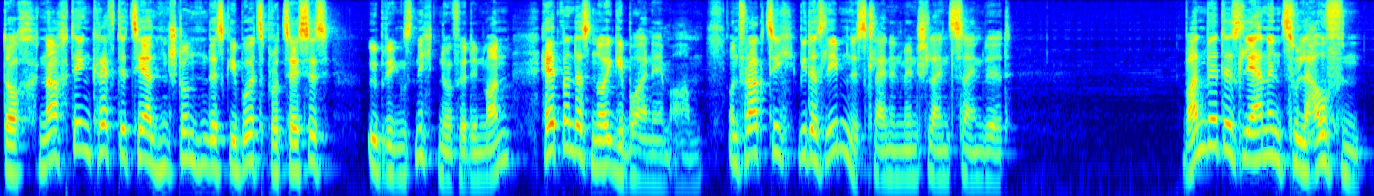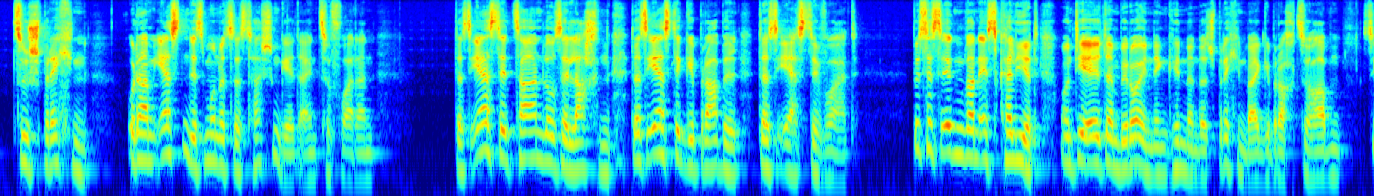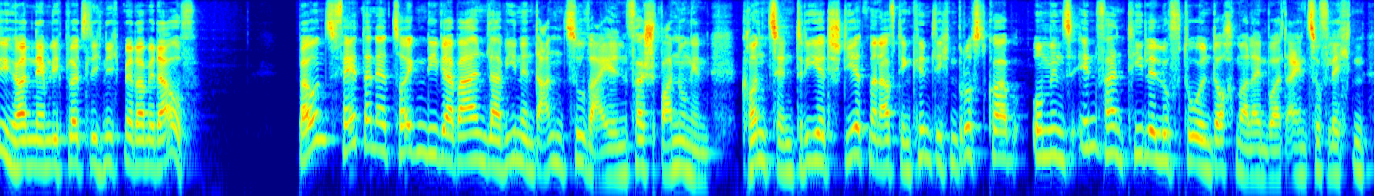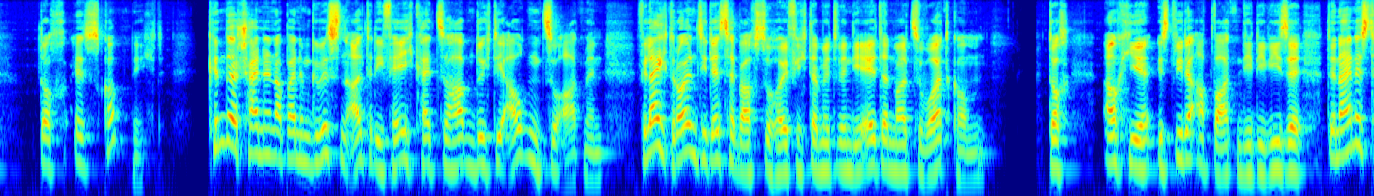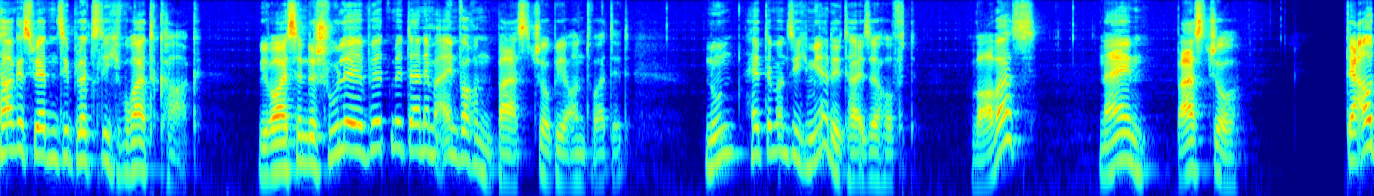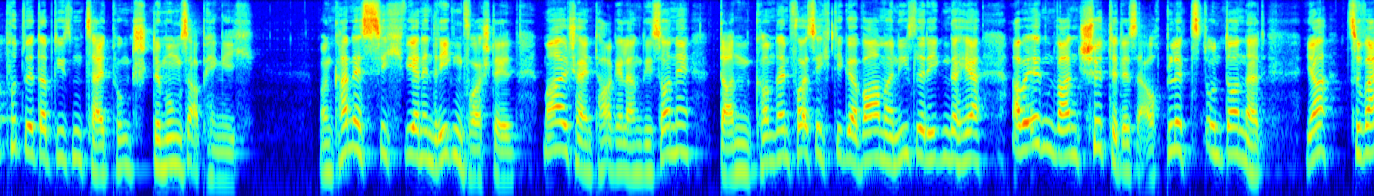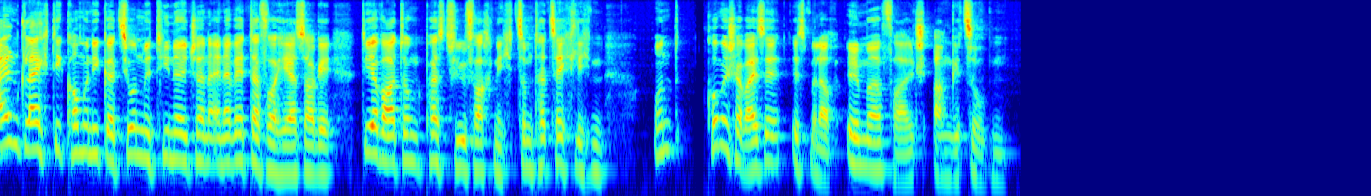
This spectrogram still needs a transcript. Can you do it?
Doch nach den kräftezehrenden Stunden des Geburtsprozesses übrigens nicht nur für den Mann, hält man das Neugeborene im Arm und fragt sich, wie das Leben des kleinen Menschleins sein wird. Wann wird es lernen zu laufen, zu sprechen oder am ersten des Monats das Taschengeld einzufordern? Das erste zahnlose Lachen, das erste Gebrabbel, das erste Wort. Bis es irgendwann eskaliert und die Eltern bereuen, den Kindern das Sprechen beigebracht zu haben. Sie hören nämlich plötzlich nicht mehr damit auf. Bei uns Vätern erzeugen die verbalen Lawinen dann zuweilen Verspannungen. Konzentriert stiert man auf den kindlichen Brustkorb, um ins infantile Luftholen doch mal ein Wort einzuflechten. Doch es kommt nicht. Kinder scheinen ab einem gewissen Alter die Fähigkeit zu haben, durch die Augen zu atmen. Vielleicht rollen sie deshalb auch so häufig damit, wenn die Eltern mal zu Wort kommen. Doch auch hier ist wieder abwarten die Devise, denn eines Tages werden sie plötzlich wortkarg. Wie war es in der Schule, wird mit einem einfachen Bastjo beantwortet. Nun hätte man sich mehr Details erhofft. War was? Nein, Bastjo. Der Output wird ab diesem Zeitpunkt stimmungsabhängig. Man kann es sich wie einen Regen vorstellen. Mal scheint tagelang die Sonne, dann kommt ein vorsichtiger, warmer Nieselregen daher, aber irgendwann schüttet es auch, blitzt und donnert. Ja, zuweilen gleicht die Kommunikation mit Teenagern einer Wettervorhersage. Die Erwartung passt vielfach nicht zum Tatsächlichen. Und komischerweise ist man auch immer falsch angezogen.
